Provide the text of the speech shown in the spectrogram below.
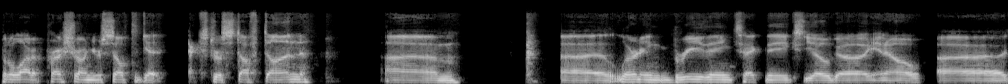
put a lot of pressure on yourself to get extra stuff done. Um, uh, learning breathing techniques, yoga. You know, uh,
